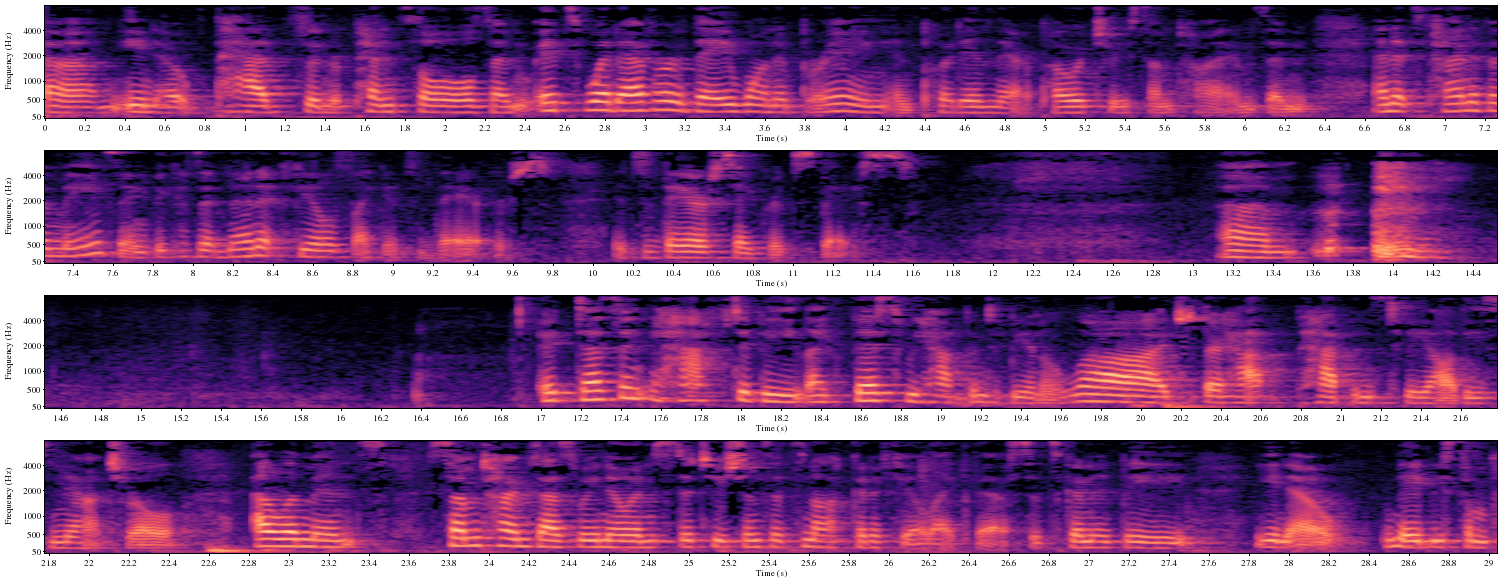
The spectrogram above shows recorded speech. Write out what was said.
um, you know, pads and pencils and it's whatever they want to bring and put in there. Poetry sometimes. And, and it's kind of amazing because it, then it feels like it's theirs. It's their sacred space. Um, it doesn't have to be like this. We happen to be in a lodge. There ha- happens to be all these natural elements. Sometimes, as we know in institutions, it's not going to feel like this. It's going to be, you know, maybe some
